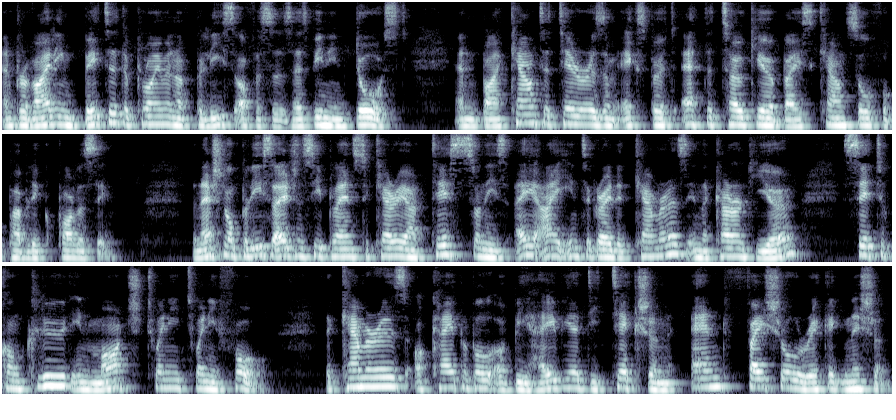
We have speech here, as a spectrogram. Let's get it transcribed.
and providing better deployment of police officers has been endorsed and by counter-terrorism expert at the Tokyo-based Council for Public Policy. The National Police Agency plans to carry out tests on these AI integrated cameras in the current year, set to conclude in March 2024. The cameras are capable of behavior detection and facial recognition.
